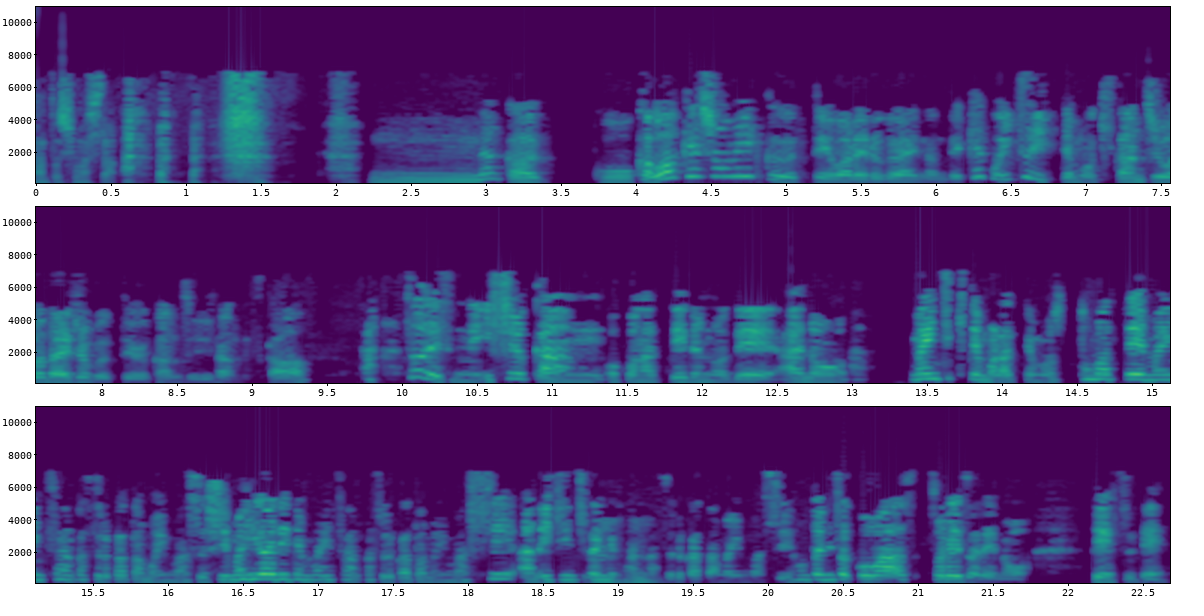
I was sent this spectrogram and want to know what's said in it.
ゃんとしました。うーん、なんか、こう、ワーケーションウィークって言われるぐらいなんで、結構いつ行っても期間中は大丈夫っていう感じなんですか？あ、そうですね。一週間行っているので、あの、毎日来てもらっても、泊まって毎日参加する方もいますし、まあ、日帰りで毎日参加する方もいますし、あの、一日だけ参加する方もいますし、本当にそこはそれぞれのペースで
